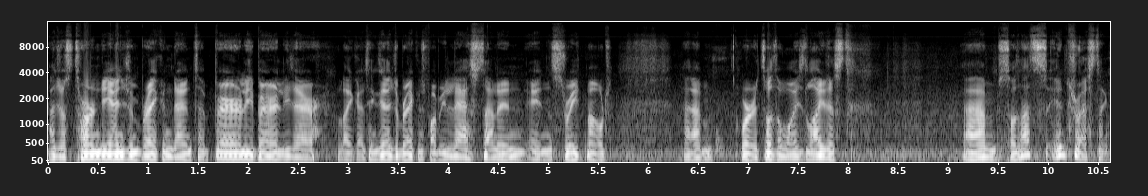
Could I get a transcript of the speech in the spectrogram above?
and just turned the engine braking down to barely, barely there. Like I think the engine braking is probably less than in, in street mode um, where it's otherwise lightest. Um, so that's interesting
